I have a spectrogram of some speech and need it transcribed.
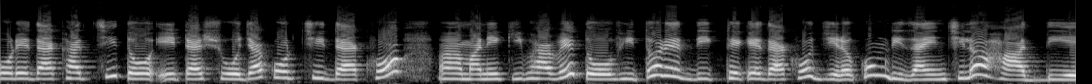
করে দেখাচ্ছি। তো এটা সোজা করছি, দেখো মানে কীভাবে? তো ভিতরের দিক থেকে দেখো, যেরকম ডিজাইন ছিল, হাত দিয়ে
